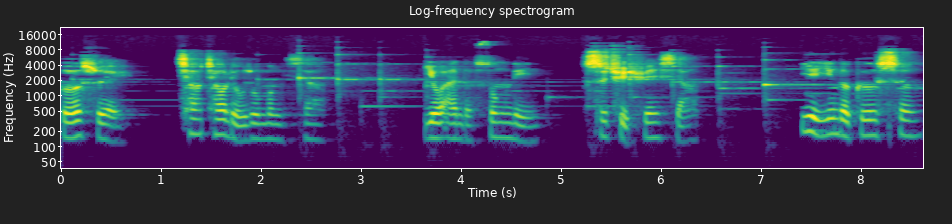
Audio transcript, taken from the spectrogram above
河水悄悄流入梦乡，幽暗的松林失去喧响，夜莺的歌声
